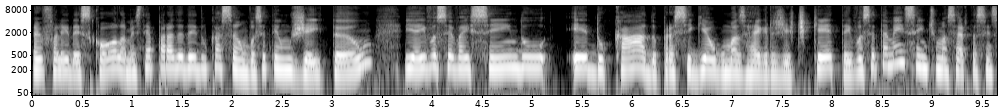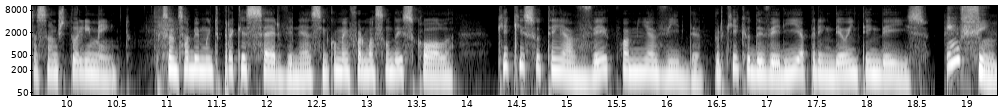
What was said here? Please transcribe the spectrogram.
Aí eu falei da escola, mas tem a parada da educação. Você tem um jeitão e aí você vai sendo educado para seguir algumas regras de etiqueta e você também sente uma certa sensação de tolimento. Você não sabe muito para que serve, né? Assim como a informação da escola. O que, que isso tem a ver com a minha vida? Por que, que eu deveria aprender ou entender isso? Enfim,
